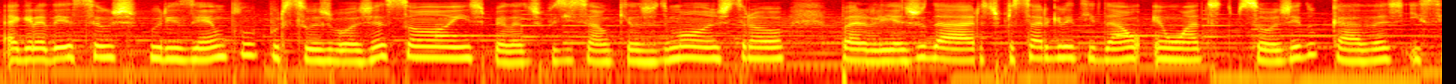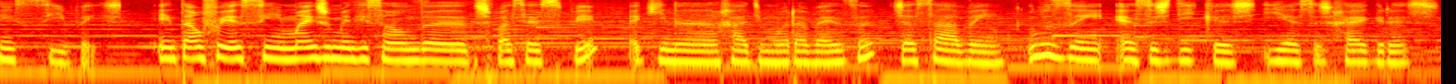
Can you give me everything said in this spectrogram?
Agradeça-os, por exemplo, por suas boas ações, pela disposição que eles demonstram para lhe ajudar. Expressar gratidão é um ato de pessoas educadas e sensíveis. Então foi assim mais uma edição da Espaço SP aqui na Rádio Morabeza. Já sabem, usem essas dicas e essas regras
